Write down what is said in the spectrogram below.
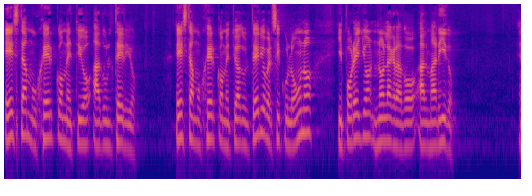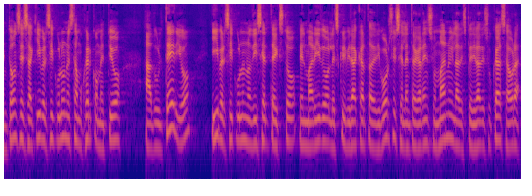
esta mujer cometió adulterio. Esta mujer cometió adulterio, versículo 1, y por ello no le agradó al marido. Entonces aquí versículo 1, esta mujer cometió adulterio y versículo 1 dice el texto, el marido le escribirá carta de divorcio y se la entregará en su mano y la despedirá de su casa. Ahora,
